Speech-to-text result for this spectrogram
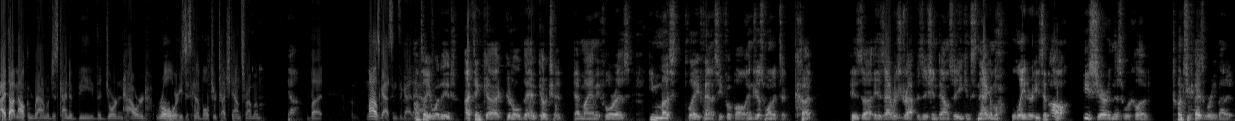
I thought Malcolm Brown would just kind of be the Jordan Howard role where he's just going to vulture touchdowns from him. Yeah. But Myles Gaskin's the guy I'll have. tell you what. It. I think uh, good old the head coach at, at Miami, Flores. He must play fantasy football and just wanted to cut his uh, his average draft position down so he can snag him later. He said, "Oh, he's sharing this workload. Don't you guys worry about it."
